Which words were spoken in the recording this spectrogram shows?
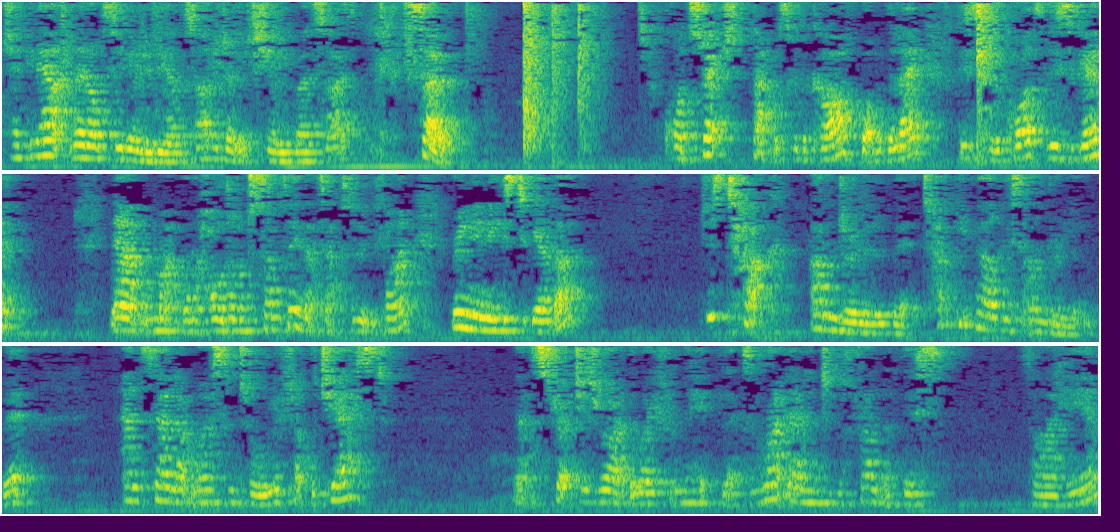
shake it out, and then obviously you're going to do the other side. I don't need to show you both sides. So, quad stretch, that was for the calf, bottom of the leg. This is for the quads, this again, now, you might want to hold on to something, that's absolutely fine. Bring your knees together. Just tuck under a little bit. Tuck your pelvis under a little bit. And stand up nice and tall. Lift up the chest. That stretches right the way from the hip flexor, right down into the front of this thigh here.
